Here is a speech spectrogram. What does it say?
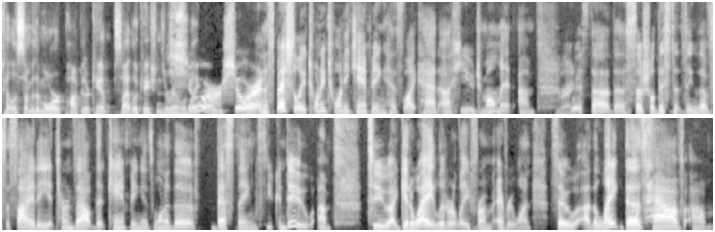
tell us some of the more popular campsite locations around the lake? Sure, sure. And especially 2020 camping has like had a huge moment um, Right. with uh, the social distancing of society. It turns out that camping is one of the best things you can do um, to uh, get away literally from everyone. So uh, the lake does have um,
